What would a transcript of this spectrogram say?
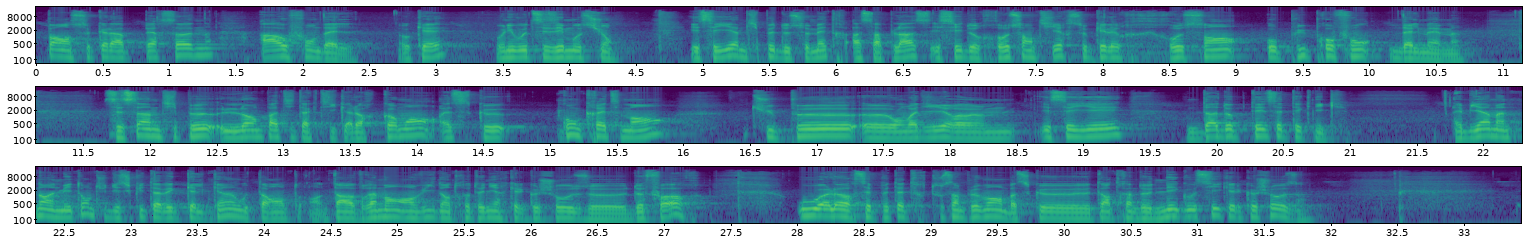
pense, ce que la personne a au fond d'elle, ok? Au niveau de ses émotions. Essayer un petit peu de se mettre à sa place, essayer de ressentir ce qu'elle ressent au plus profond d'elle-même. C'est ça un petit peu l'empathie tactique. Alors comment est-ce que concrètement tu peux, on va dire, essayer d'adopter cette technique. Eh bien maintenant, admettons, tu discutes avec quelqu'un où tu as, vraiment envie d'entretenir quelque chose euh, de fort, ou alors c'est peut-être tout simplement parce que tu es en train de négocier quelque chose.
